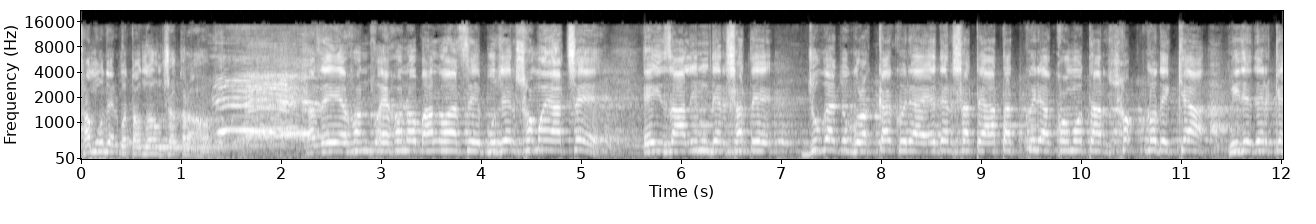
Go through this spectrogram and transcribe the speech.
সামুদের মতো ধ্বংস করা হবে। কাজে এখন, এখনও ভালো আছে, বুঝের সময় আছে। এই জালিমদের সাথে যোগাযোগ রক্ষা করিয়া, এদের সাথে আতাত করিয়া ক্ষমতার স্বপ্ন দেখিয়া নিজেদেরকে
